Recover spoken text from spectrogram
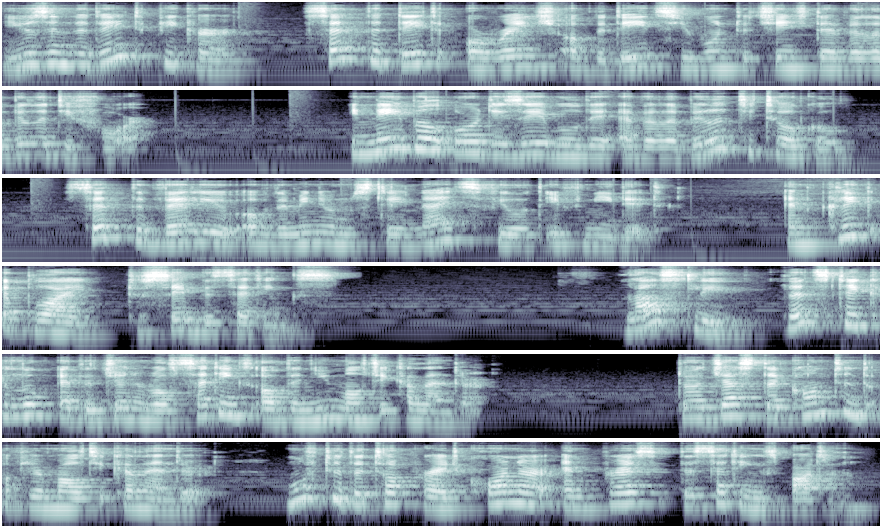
Using the date picker, set the date or range of the dates you want to change the availability for. Enable or disable the availability toggle, set the value of the minimum stay nights field if needed, and click Apply to save the settings. Lastly, let's take a look at the general settings of the new multi-calendar. To adjust the content of your multi-calendar, move to the top right corner and press the Settings button.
